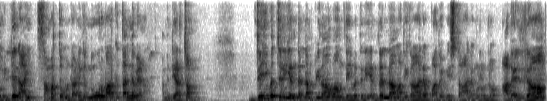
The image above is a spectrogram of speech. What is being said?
തുല്യനായി സമത്വം ഉണ്ടാണെങ്കിൽ നൂറ് മാർക്ക് തന്നെ വേണം. അതിന്റെ അർത്ഥം ദൈവത്തിന് എന്തെല്ലാം പിതാവാം ദൈവത്തിന് എന്തെല്ലാം അധികാര പദവി സ്ഥാനങ്ങളുണ്ടോ അതെല്ലാം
